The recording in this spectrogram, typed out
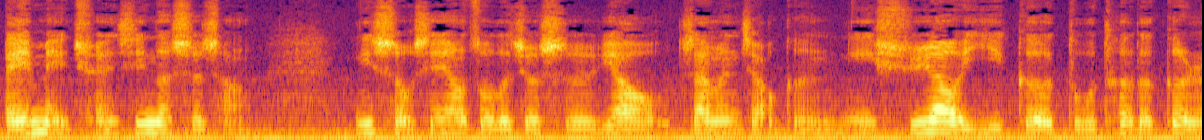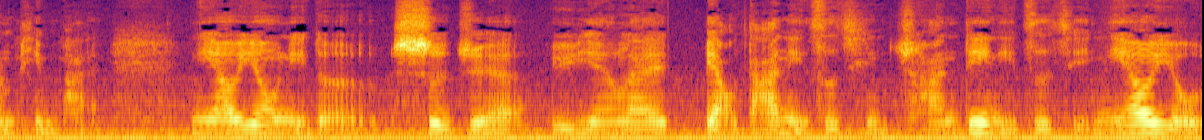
北美全新的市场，你首先要做的就是要站稳脚跟。你需要一个独特的个人品牌，你要用你的视觉语言来表达你自己，传递你自己。你要有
